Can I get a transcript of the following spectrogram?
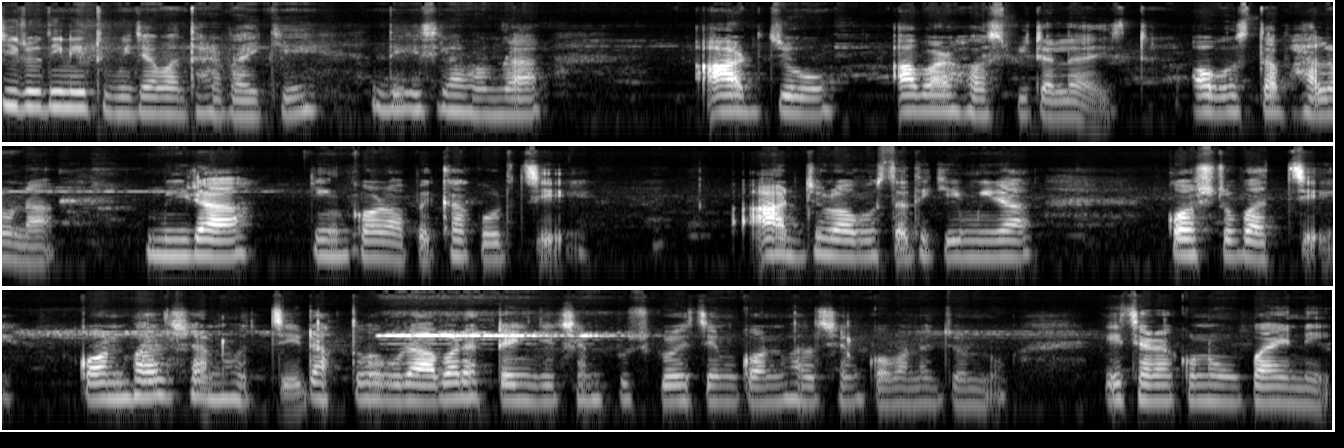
চিরদিনই তুমি যে আমার ধারাবাহিকে দেখেছিলাম আমরা আর্য আবার হসপিটালাইজড অবস্থা ভালো না। মীরা কিঙ্কর অপেক্ষা করছে। আর্যর অবস্থা থেকে মীরা কষ্ট পাচ্ছে। কনভালশান হচ্ছে। ডাক্তারবাবুরা আবার একটা ইঞ্জেকশন পুশ করেছেন কনভালশান কমানোর জন্য। এছাড়া কোনো উপায় নেই।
